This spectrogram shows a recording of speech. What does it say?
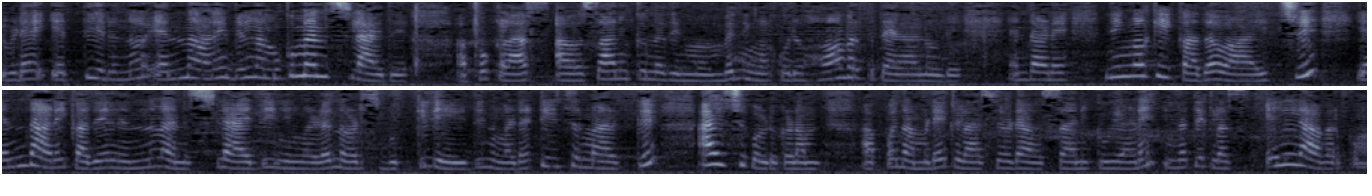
ഇവിടെ എത്തിയിരുന്നു എന്നാണ് ഇതിൽ നമുക്ക് മനസ്സിലായത്. അപ്പോൾ ക്ലാസ് അവസാനിക്കുന്നതിന് മുമ്പ് നിങ്ങൾക്കൊരു ഹോംവർക്ക് തരാനുണ്ട്. എന്താണ്? നിങ്ങൾക്ക് ഈ കഥ വായിച്ച് എന്താണ് ഈ കഥയിൽ നിന്ന് മനസ്സിലായത്? നിങ്ങളുടെ നോട്ട്സ് ബുക്കിൽ എഴുതി നിങ്ങളുടെ ടീച്ചർമാർക്ക് അയച്ചു കൊടുക്കണം. അപ്പോൾ നമ്മുടെ ക്ലാസ് ഇവിടെ അവസാനിക്കുകയാണ്. ഇന്നത്തെ ക്ലാസ് എല്ലാവർക്കും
